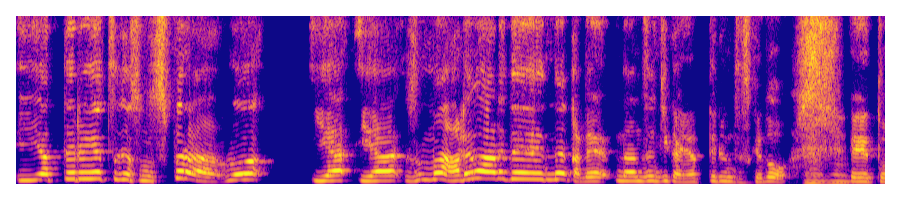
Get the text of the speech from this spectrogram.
やってるやつが、そのスプラは、いや、いや、そまあ、あれはあれで、なんかね、何千時間やってるんですけど、うんうんえっ、と、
